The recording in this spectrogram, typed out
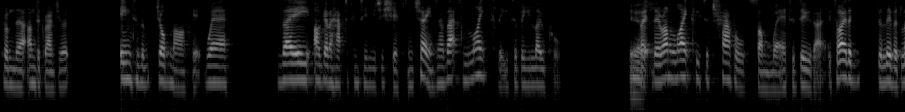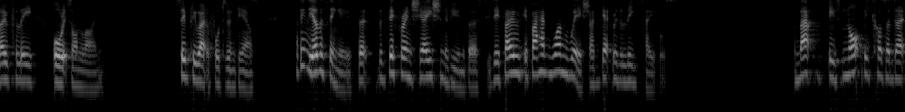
from the undergraduate into the job market where they are going to have to continue to shift and change. Now, that's likely to be local. Yes. But they're unlikely to travel somewhere to do that. It's either delivered locally or it's online. Simply won't afford to do anything else. I think the other thing is that the differentiation of universities, if, only, if I had one wish, I'd get rid of league tables. And that is not because I don't,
